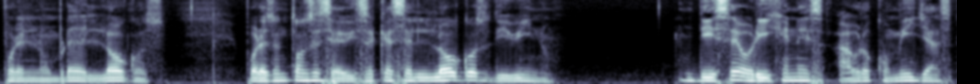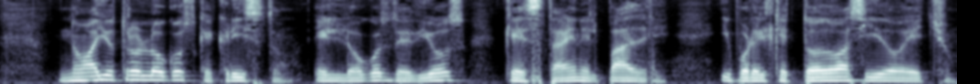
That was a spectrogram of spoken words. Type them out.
por el nombre del Logos. Por eso entonces se dice que es el Logos divino. Dice Orígenes, abro comillas, no hay otro Logos que Cristo, el Logos de Dios que está en el Padre, y por el que todo ha sido hecho.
